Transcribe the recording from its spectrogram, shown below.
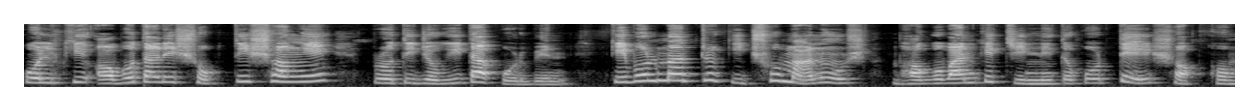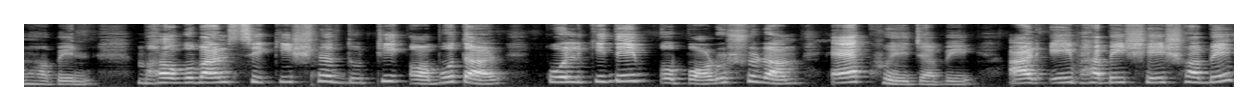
কল্কি অবতারের শক্তির সঙ্গে প্রতিযোগিতা করবেন। কেবলমাত্র কিছু মানুষ ভগবানকে চিহ্নিত করতে সক্ষম হবেন। ভগবান শ্রীকৃষ্ণ দুটি অবতার, কল্কিদেব ও পরশুরাম, এক হয়ে যাবে। আর এইভাবেই শেষ হবে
